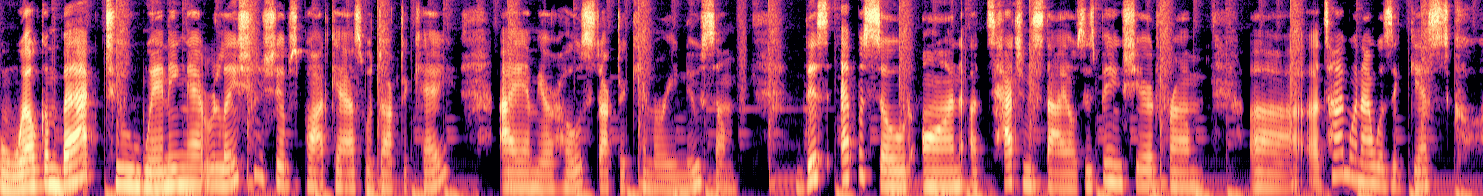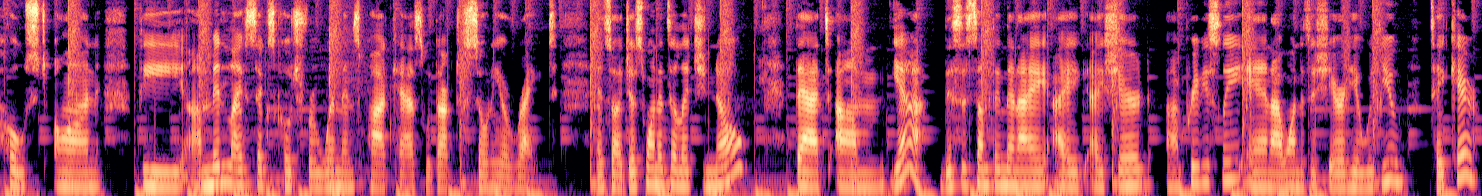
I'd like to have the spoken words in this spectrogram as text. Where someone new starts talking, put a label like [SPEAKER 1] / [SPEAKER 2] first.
[SPEAKER 1] Welcome back to Winning at Relationships podcast with Dr. K. I am your host, Dr. Kimmery Newsom. This episode on attachment styles is being shared from uh, a time when I was a guest host on the uh, Midlife Sex Coach for Women's podcast with Dr. Sonia Wright. And so I just wanted to let you know that, um, yeah, this is something that I, I, I shared uh, previously, and I wanted to share it here with you. Take care.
